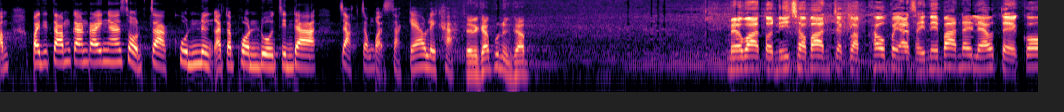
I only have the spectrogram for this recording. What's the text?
3 ไปติดตามการรายงานสดจากคุณหนึ่งอัตพลดวงจินดาจากจังหวัดสระแก้วเลยค่ะเชิญเลยครับคุณหนึ่งครับ แม้ว่าตอนนี้ชาวบ้านจะกลับเข้าไปอาศัยในบ้านได้แล้ว แต่ก็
